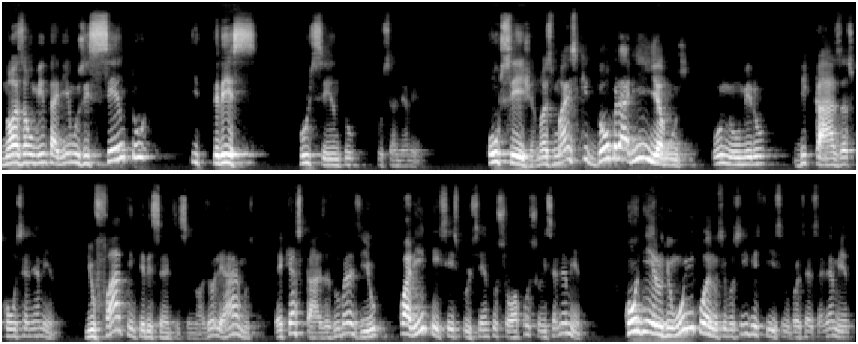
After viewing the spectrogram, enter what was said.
nós aumentaríamos em 103% o saneamento. Ou seja, nós mais que dobraríamos o número de casas com saneamento. E o fato interessante, se nós olharmos, é que as casas no Brasil, 46% só possuem saneamento. Com o dinheiro de um único ano, se você investisse no processo de saneamento,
